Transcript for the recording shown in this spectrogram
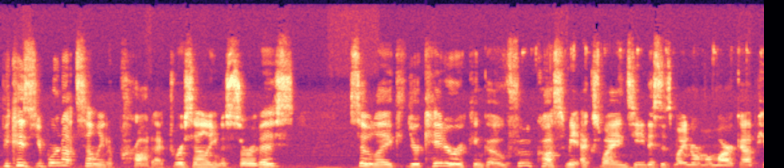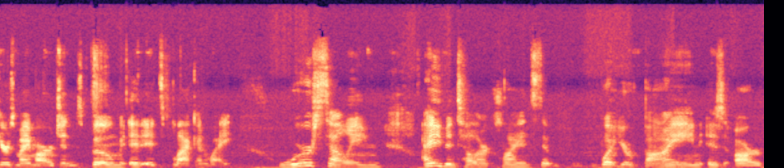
because you- we're not selling a product we're selling a service. So like your caterer can go food costs me x y and z this is my normal markup here's my margins boom it, it's black and white. We're selling i even tell our clients that what you're buying is our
